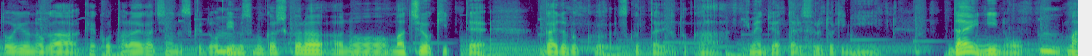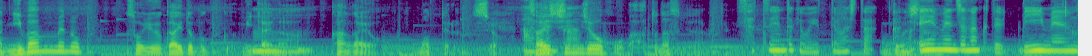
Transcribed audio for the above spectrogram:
というのが結構捉えがちなんですけど、うん。ビームス昔からあの街を切ってガイドブック作ったりだとかイベントやったりするときに第2の、うん。まあ、2番目のそういうガイドブックみたいなうん。考えを持ってるんですよ。あ最新情報をバーッと出すんじゃなくて。撮影の時も言ってました。ました。あの A 面じゃなくて B 面の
